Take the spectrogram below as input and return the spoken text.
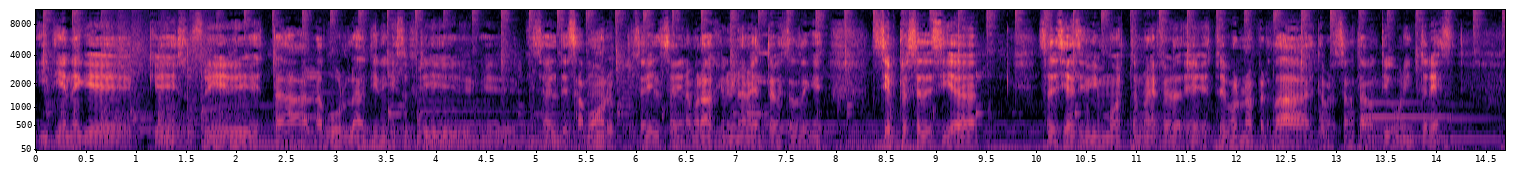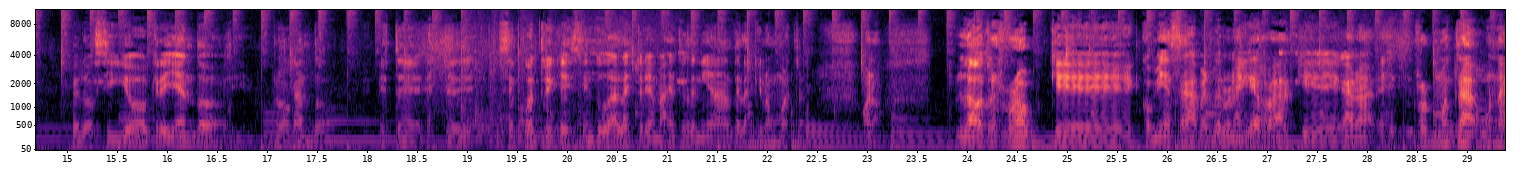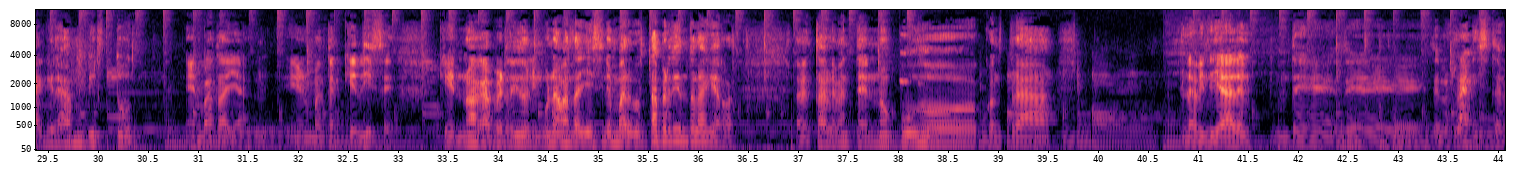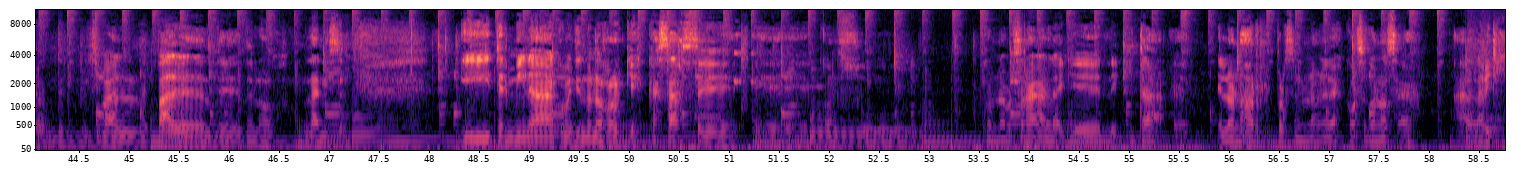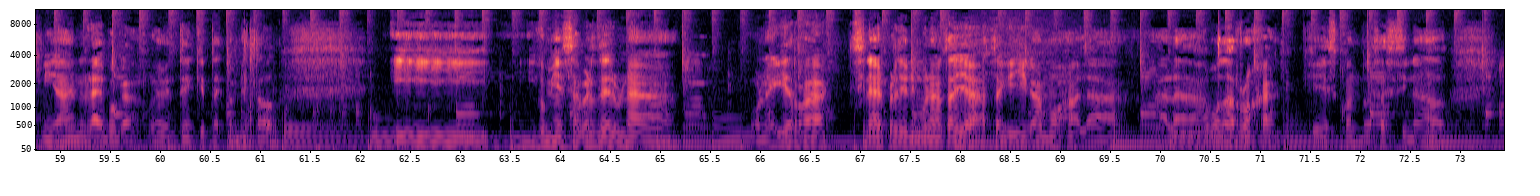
Y tiene que, sufrir esta, la burla, tiene que sufrir eh, quizás el desamor. Sea, él se había enamorado genuinamente, a pesar de que siempre se decía se decía a sí mismo: esto no es eh, este amor no es verdad, esta persona está contigo por interés pero siguió creyendo y provocando este, este desencuentro y que es sin duda la historia más entretenida de las que nos muestran. Bueno, la otra es Rob, que comienza a perder una guerra, que gana... Eh, Rob muestra una gran virtud en batalla. En el momento en que dice que no haga perdido ninguna batalla y sin embargo está perdiendo la guerra. Lamentablemente no pudo contra la habilidad del, de, de, los Lannister, del principal, del padre de, los Lannister, y termina cometiendo un error que es casarse eh, con su con una persona a la que le quita eh, el honor, por decirlo de una manera, como se conoce a, la virginidad en la época, obviamente en que está esto y, y comienza a perder una, una guerra sin haber perdido ninguna batalla hasta que llegamos a la, a la boda roja, que es cuando es asesinado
